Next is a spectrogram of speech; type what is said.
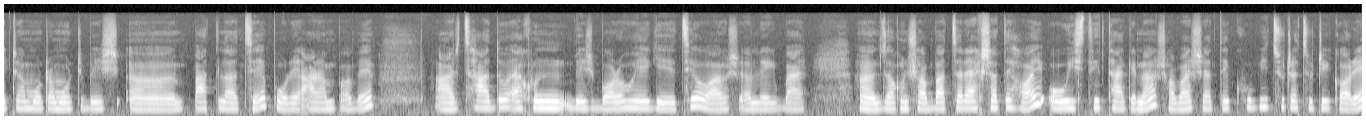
এটা মোটামুটি বেশ পাতলা আছে, পরে আরাম পাবে। আর ছাদও এখন বেশ বড় হয়ে গিয়েছে, ও আসলে বা যখন সব বাচ্চারা একসাথে হয়, ও স্থির থাকে না, সবার সাথে খুবই ছুটাছুটি করে।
